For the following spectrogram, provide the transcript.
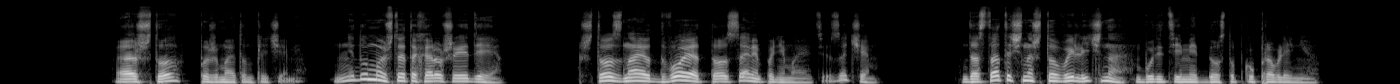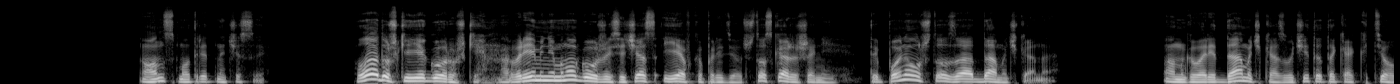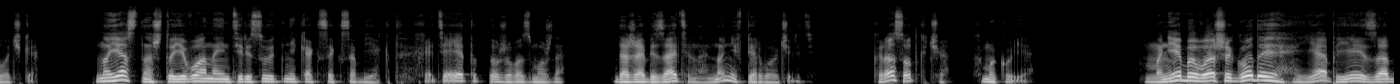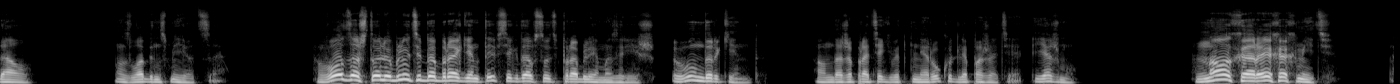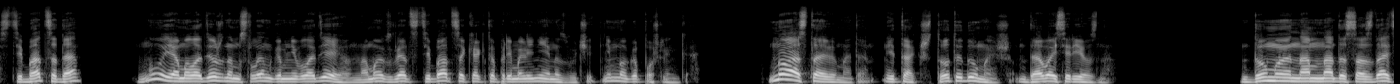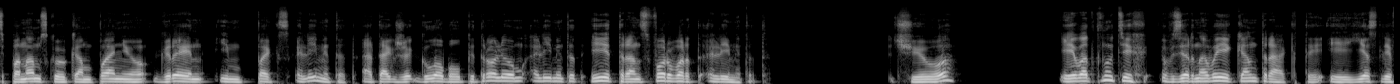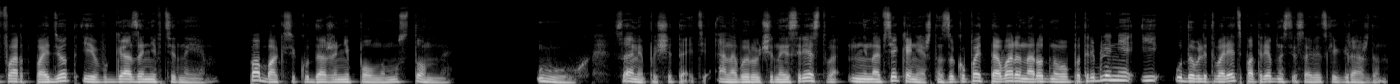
«А что?» — пожимает он плечами. «Не думаю, что это хорошая идея. Что знают двое, то сами понимаете. Зачем? Достаточно, что вы лично будете иметь доступ к управлению». Он смотрит на часы. «Ладушки, Егорушки, времени много уже, сейчас Евка придет. Что скажешь о ней? Ты понял, что за дамочка она?» Он говорит «дамочка», а звучит это как «тёлочка». Но ясно, что его она интересует не как секс-объект, хотя это тоже возможно. Даже обязательно, но не в первую очередь. Красотка чё, хмыкаю я. Мне бы ваши годы, я б ей задал. Злобин смеется. Вот за что люблю тебя, Брагин, ты всегда в суть проблемы зришь. Вундеркинд. Он даже протягивает мне руку для пожатия. Я жму. Но харе хахмить. Стебаться, да? Ну, я молодежным сленгом не владею. На мой взгляд, стебаться как-то прямолинейно звучит, немного пошленько. Но оставим это. Итак, что ты думаешь? Давай серьезно. Думаю, нам надо создать панамскую компанию Grain Impex Limited, а также Global Petroleum Limited и Transforward Limited. Чего? И воткнуть их в зерновые контракты, и если фарт пойдет, и в газонефтяные. По баксику даже не полному стонны. Ух, сами посчитайте, а на вырученные средства, не на все, конечно, закупать товары народного потребления и удовлетворять потребности советских граждан.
